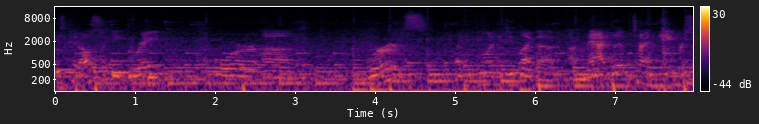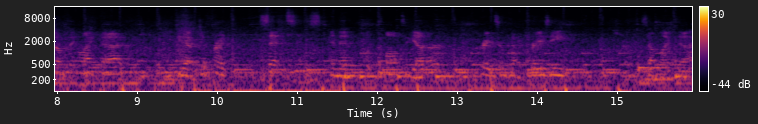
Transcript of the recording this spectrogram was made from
these could also be great for um, words. Like if you wanted to do like a, a Mad Lib type game or something like that, different sentences and then put them all together, create some kind of crazy, something like that.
